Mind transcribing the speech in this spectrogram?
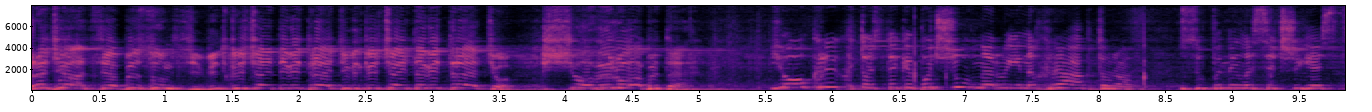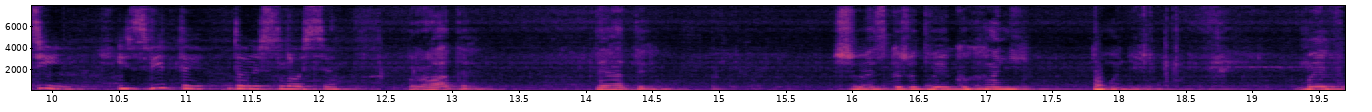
Радіація безумців. Відключайте від третю, відключайте від третю. Що ви робите? Його крик хтось таки почув на руїнах реактора. Зупинилася чиясь тінь, і звідти донеслося. Брате, де ти? Що я скажу твоїй коханій Тоні? Ми в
